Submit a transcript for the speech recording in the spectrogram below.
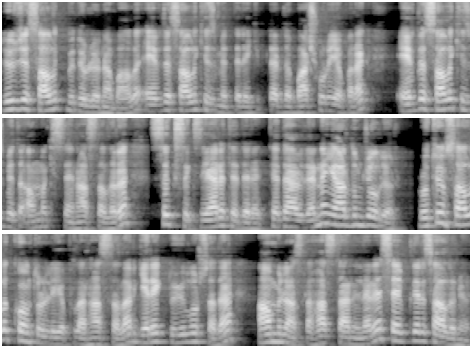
Düzce Sağlık Müdürlüğü'ne bağlı evde sağlık hizmetleri ekipleri de başvuru yaparak evde sağlık hizmeti almak isteyen hastaları sık sık ziyaret ederek tedavilerine yardımcı oluyor. Rutin sağlık kontrolü yapılan hastalar gerek duyulursa da ambulansla hastanelere sevkleri sağlanıyor.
